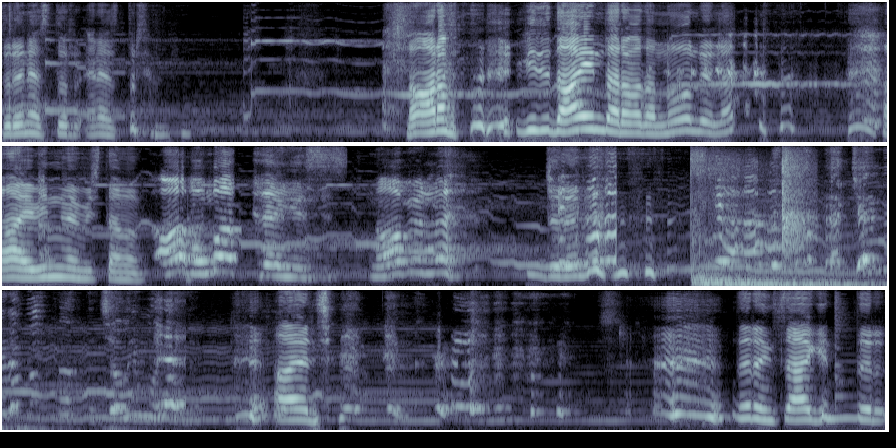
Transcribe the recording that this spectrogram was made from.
Dur Enes dur Enes dur. lan araba biri daha indi arabadan ne oluyor lan? Hayır binmemiş tamam. Aa bomba attı dengesiz. Ne yapıyorsun lan? Dur Enes. Kendine patlattı. Çalayım mı? Hayır. Durun sakin dur.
